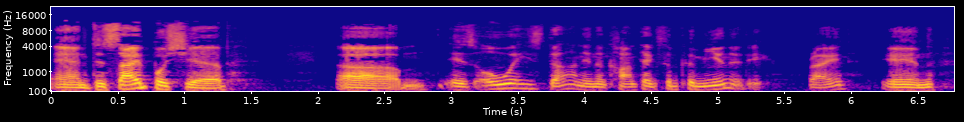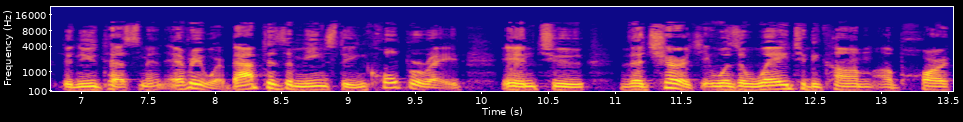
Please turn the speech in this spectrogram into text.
and discipleship um, is always done in the context of community, right? In the New Testament, everywhere. Baptism means to incorporate into the church. It was a way to become a part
